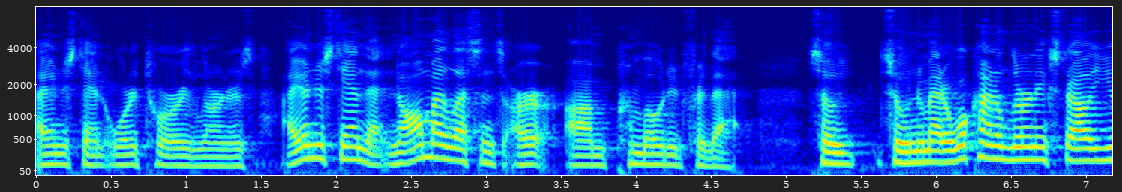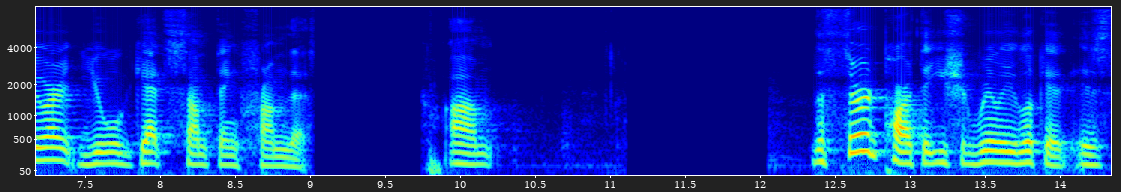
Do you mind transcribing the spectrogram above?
I understand auditory learners. I understand that. And all my lessons are um, promoted for that. So, so no matter what kind of learning style you are, you will get something from this. Um, the third part that you should really look at is,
